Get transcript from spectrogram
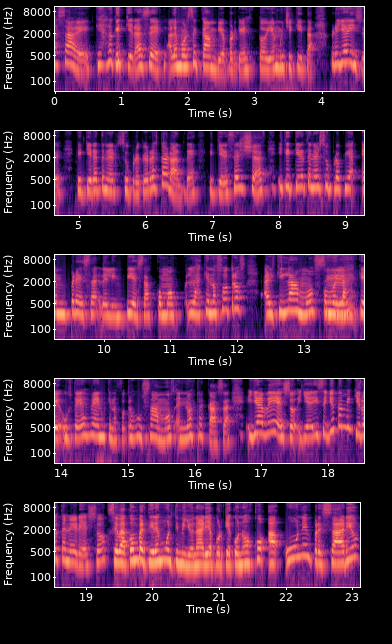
ya sabe qué es lo que quiere hacer. A lo mejor se cambia porque todavía es muy chiquita. Pero ella dice que quiere tener su propio restaurante, que quiere ser chef y que quiere tener su propia empresa de limpieza como las que nosotros alquilamos, como las que ustedes ven que nosotros usamos en nuestra casa. Ella ve eso y ella dice, yo también quiero tener eso. se va a convertir en multimillonaria porque conozco a un empresario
